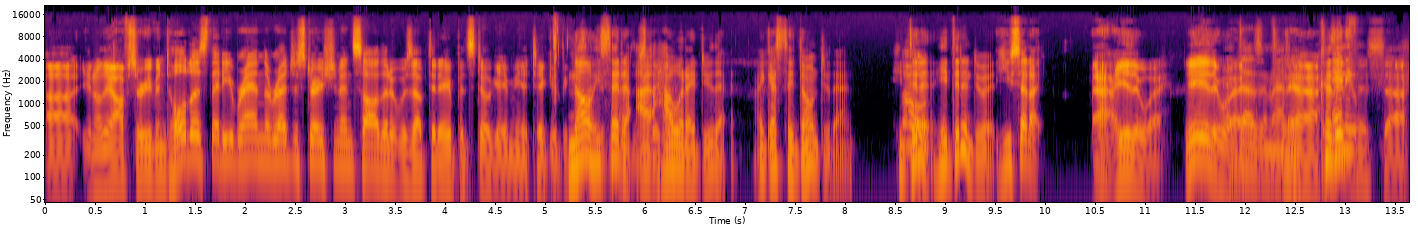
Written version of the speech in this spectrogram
Uh, you know, the officer even told us that he ran the registration and saw that it was up to date, but still gave me a ticket. Because No, I he said, I, "How would I do that?" I guess they don't do that. He No. didn't. He didn't do it. He said, "I." Ah, either way, either way, It doesn't matter. Yeah, 'Cause if- it's, uh,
